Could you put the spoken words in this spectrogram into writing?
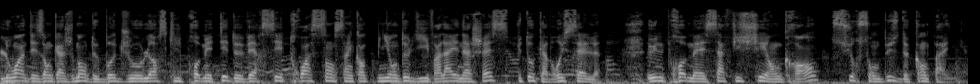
Loin des engagements de Bojo lorsqu'il promettait de verser 350 millions de livres à la NHS plutôt qu'à Bruxelles. Une promesse affichée en grand sur son bus de campagne.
